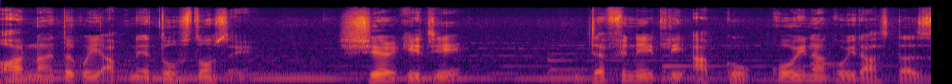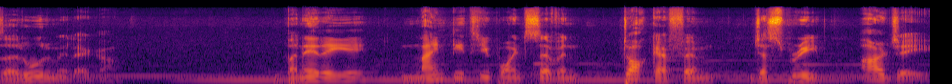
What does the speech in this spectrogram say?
और ना तो कोई अपने दोस्तों से। शेयर कीजिए डेफिनेटली आपको कोई ना कोई रास्ता ज़रूर मिलेगा। बने रहिए 93.7 टॉक एफएम जसप्रीत आरजे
